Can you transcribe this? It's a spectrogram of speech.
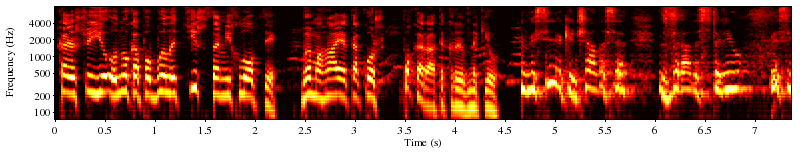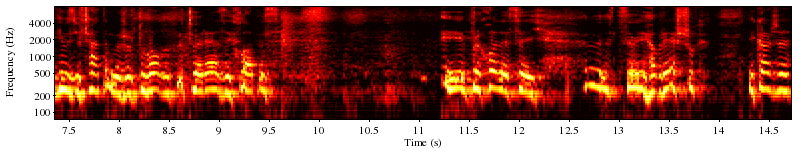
Каже, що її онука побили ті ж самі хлопці. Вимагає також покарати кривдників. Весілля кінчалося, збирали столів, він сидів з дівчатами, жартував тверезий хлопець. І приходить цей, цей Гаврищук і каже:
